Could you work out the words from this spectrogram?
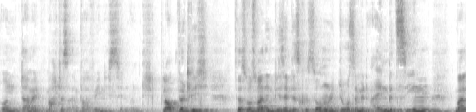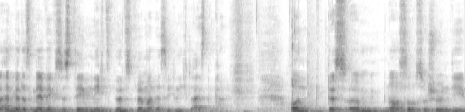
Und damit macht es einfach wenig Sinn. Und ich glaube wirklich, das muss man in diese Diskussion um die Dose mit einbeziehen, weil einem ja das Mehrwegsystem nichts nützt, wenn man es sich nicht leisten kann. Und das ähm, ne, so, so schön die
